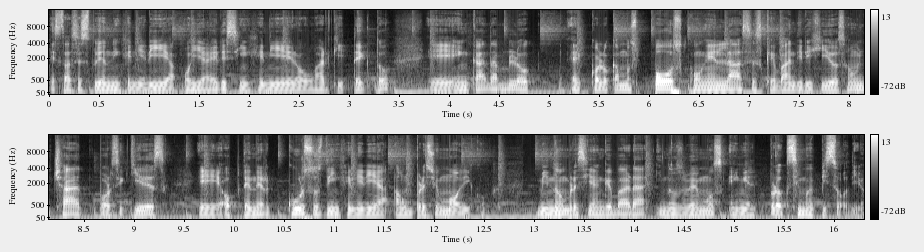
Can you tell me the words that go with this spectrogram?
estás estudiando ingeniería o ya eres ingeniero o arquitecto, eh, en cada blog eh, colocamos posts con enlaces que van dirigidos a un chat por si quieres eh, obtener cursos de ingeniería a un precio módico. Mi nombre es Ian Guevara y nos vemos en el próximo episodio.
